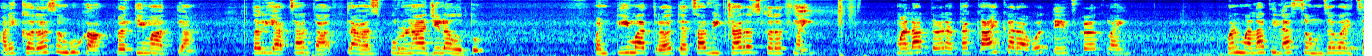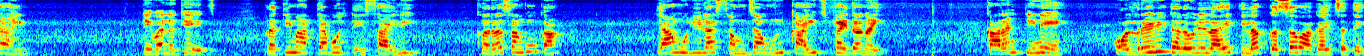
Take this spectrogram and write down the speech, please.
आणि खरं सांगू का प्रतिमाहत्या तर याचा आता त्रास पूर्ण आजीला होतो. पण ती मात्र त्याचा विचारच करत नाही. मला तर आता काय करावं तेच कळत नाही. पण मला तिला समजवायचं आहे. तेव्हा लगेच प्रतिमात्या बोलते सायली खरं सांगू का? त्या मुलीला समजावून काहीच फायदा नाही. कारण तिने ऑलरेडी ठरवलेलं आहे तिला कसं वागायचं ते.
